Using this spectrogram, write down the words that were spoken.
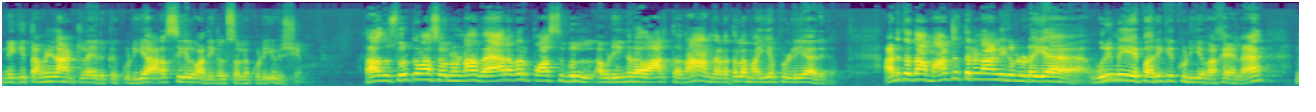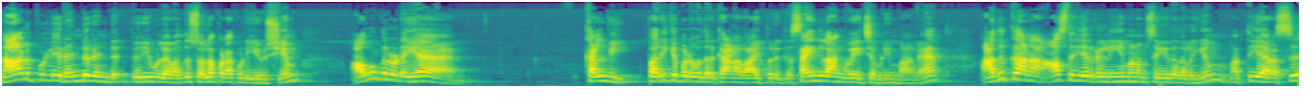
இன்றைக்கி தமிழ்நாட்டில் இருக்கக்கூடிய அரசியல்வாதிகள் சொல்லக்கூடிய விஷயம். அதாவது சுருக்கமாக சொல்லணும்னா வேறவர் பாசிபிள் அப்படிங்கிற வார்த்தை தான் அந்த இடத்துல மையப்புள்ளியாக இருக்குது அடுத்ததாக மாற்றுத்திறனாளிகளுடைய உரிமையை பறிக்கக்கூடிய வகையில் நாலு புள்ளி ரெண்டு ரெண்டு பிரிவில் வந்து சொல்லப்படக்கூடிய விஷயம். அவங்களுடைய கல்வி பறிக்கப்படுவதற்கான வாய்ப்பு இருக்குது சைன் லாங்குவேஜ் அப்படிம்பாங்க. அதுக்கான ஆசிரியர்கள் நியமனம் செய்கிறதுலையும் மத்திய அரசு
